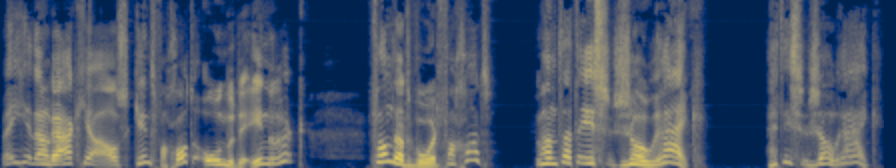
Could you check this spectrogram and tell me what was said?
Weet je, dan raak je als kind van God onder de indruk van dat woord van God. Want dat is zo rijk. Het is zo rijk.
